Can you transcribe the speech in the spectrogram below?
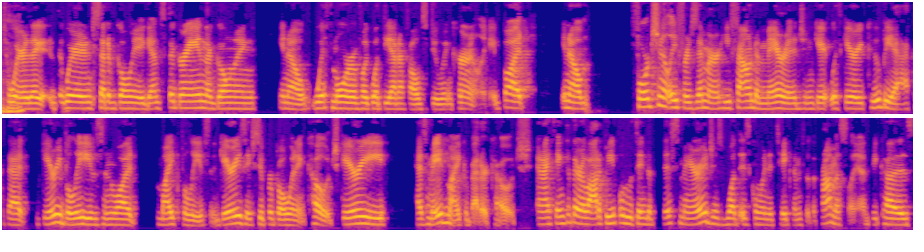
to Mhm. where they where instead of going against the grain, they're going, you know, with more of like what the NFL is doing currently. But you know, fortunately for Zimmer, he found a marriage in, with Gary Kubiak that Gary believes in what Mike believes in. Gary's a Super Bowl winning coach. Gary has made Mike a better coach. And I think that there are a lot of people who think that this marriage is what is going to take them to the promised land because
